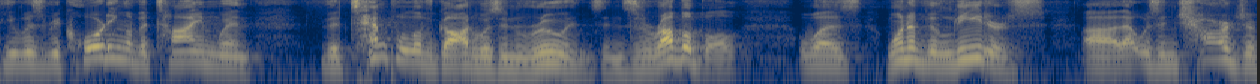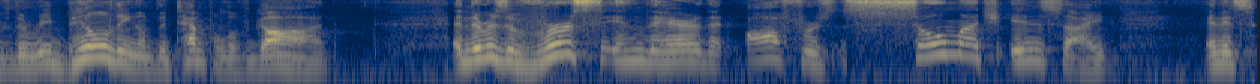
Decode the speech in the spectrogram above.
he was recording of a time when the temple of God was in ruins, and Zerubbabel was one of the leaders uh, that was in charge of the rebuilding of the temple of God. And there is a verse in there that offers so much insight, and it's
